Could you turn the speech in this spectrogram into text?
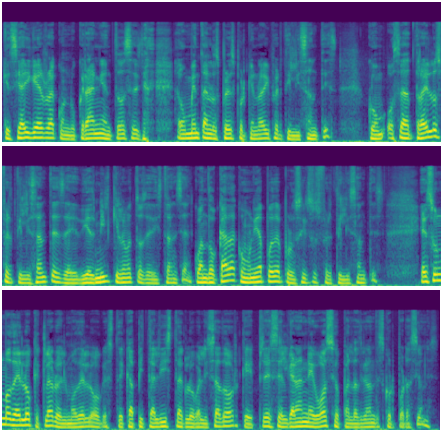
que si hay guerra con Ucrania, entonces aumentan los precios porque no hay fertilizantes, o sea, trae los fertilizantes de 10.000 kilómetros de distancia, cuando cada comunidad puede producir sus fertilizantes. Es un modelo que, claro, el modelo este, capitalista globalizador, que pues, es el gran negocio para las grandes corporaciones,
